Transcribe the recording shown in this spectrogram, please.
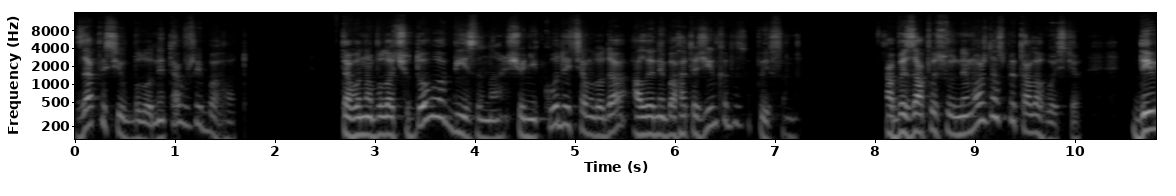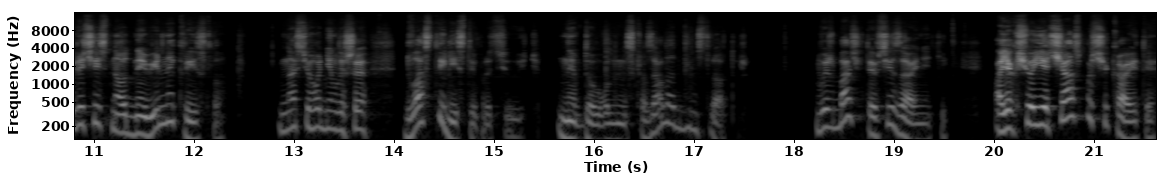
Записів було не так вже й багато. Та вона була чудово обізнана, що нікуди ця молода, але небагата жінка не записана. А без запису не можна? спитала гостя, дивлячись на одне вільне крісло. У нас сьогодні лише два стилісти працюють, невдоволено сказала адміністратор. Ви ж бачите, всі зайняті. А якщо є час, почекайте,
